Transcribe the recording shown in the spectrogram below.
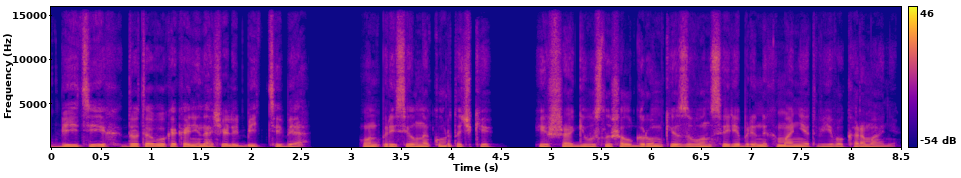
Бить их до того, как они начали бить тебя». Он присел на корточки, и Шаги услышал громкий звон серебряных монет в его кармане.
